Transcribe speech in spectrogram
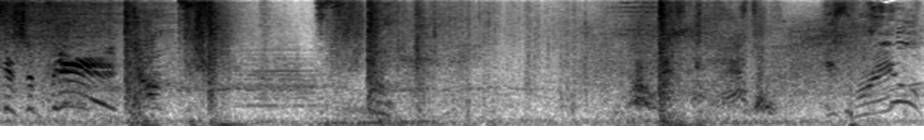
disappeared! He's real?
